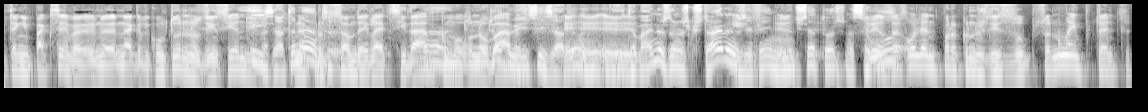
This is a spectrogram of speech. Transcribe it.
tem impacto sempre na, na agricultura, nos incêndios, exatamente. na produção da eletricidade, ah, como renováveis. Isso, exatamente. E, e, também nas zonas costeiras, enfim, muitos setores, na Teresa, saúde. olhando para o que nos diz o professor, não é importante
